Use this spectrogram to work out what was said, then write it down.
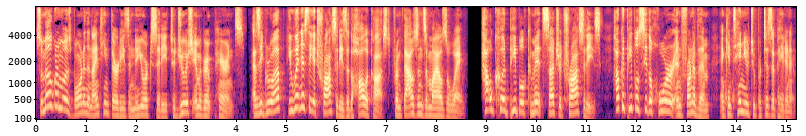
So, Milgram was born in the 1930s in New York City to Jewish immigrant parents. As he grew up, he witnessed the atrocities of the Holocaust from thousands of miles away. How could people commit such atrocities? How could people see the horror in front of them and continue to participate in it?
